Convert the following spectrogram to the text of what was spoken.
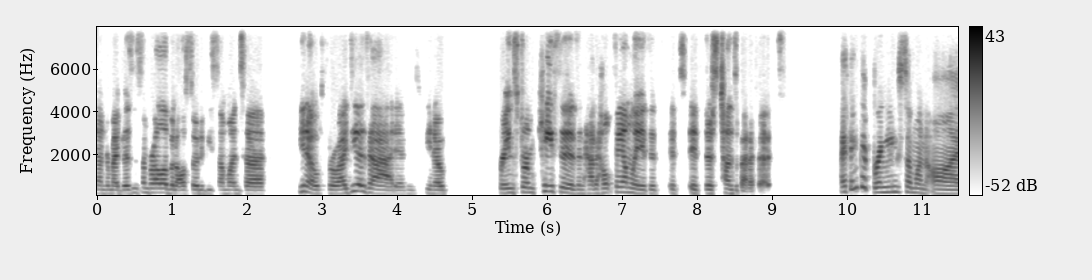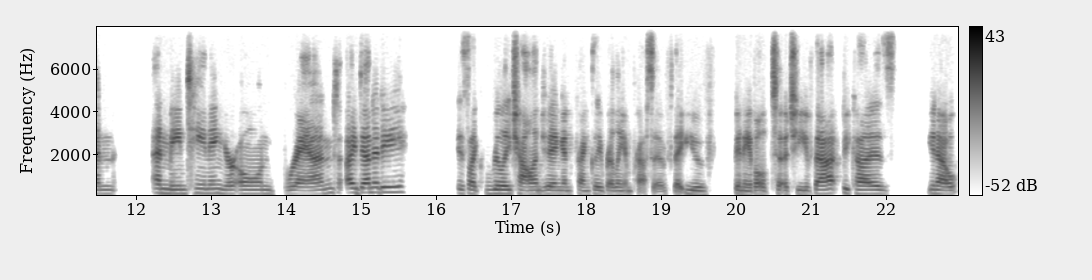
under my business umbrella, but also to be someone to, you know, throw ideas at and, you know, brainstorm cases and how to help families. It's it's it, there's tons of benefits. I think that bringing someone on and maintaining your own brand identity is like really challenging and frankly really impressive that you've been able to achieve that because you know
